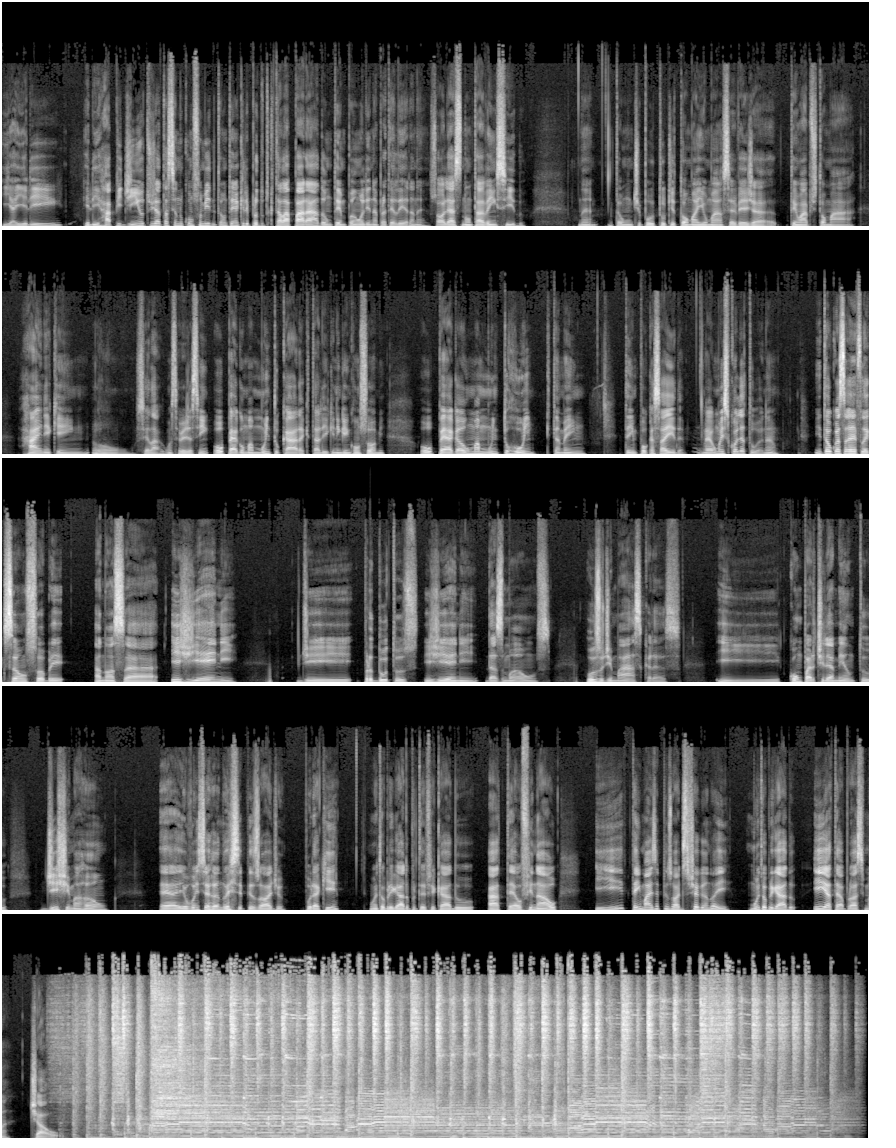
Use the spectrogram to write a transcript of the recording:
e aí ele ele rapidinho tu já está sendo consumido. Então tem aquele produto que está lá parado há um tempão ali na prateleira, né? Só olhar se não está vencido, né? Então, tipo, tu que toma aí uma cerveja, tem o hábito de tomar Heineken ou sei lá, uma cerveja assim, ou pega uma muito cara que está ali que ninguém consome, ou pega uma muito ruim que também tem pouca saída. É uma escolha tua, né? Então, com essa reflexão sobre a nossa higiene de produtos, higiene das mãos, uso de máscaras e compartilhamento de chimarrão. É, eu vou encerrando esse episódio por aqui. Muito obrigado por ter ficado até o final e tem mais episódios chegando aí. Muito obrigado e até a próxima. Tchau.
